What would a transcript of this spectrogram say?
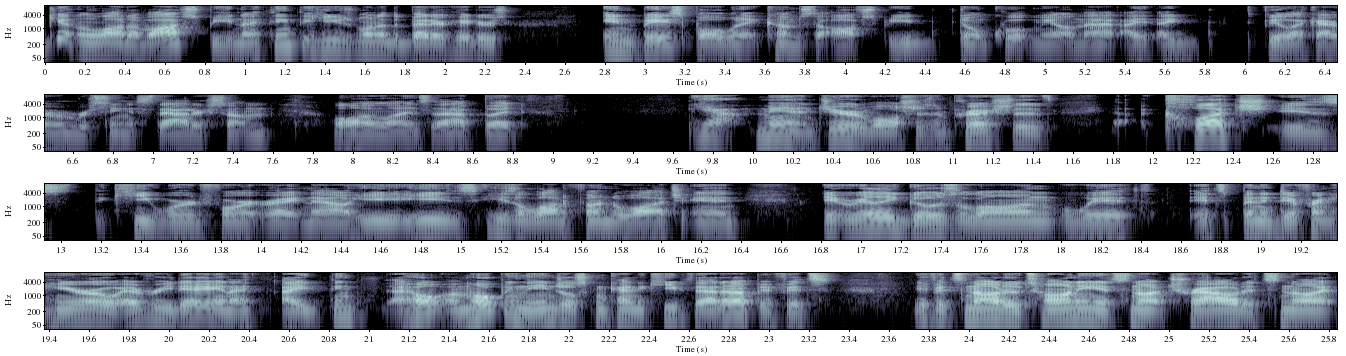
getting a lot of off speed, and I think that he's one of the better hitters in baseball when it comes to off speed. Don't quote me on that. I, I feel like I remember seeing a stat or something along the lines of that. But yeah, man, Jared Walsh is impressive. Clutch is the key word for it right now. He he's he's a lot of fun to watch, and it really goes along with. It's been a different hero every day, and I, I think I hope I'm hoping the Angels can kind of keep that up. If it's if it's not Ohtani, it's not Trout, it's not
